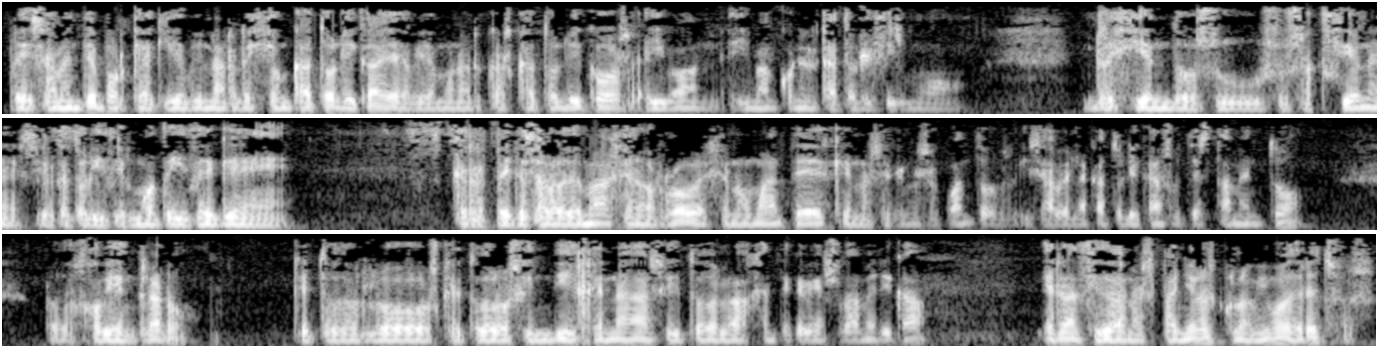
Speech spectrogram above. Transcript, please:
Precisamente porque aquí había una religión católica y había monarcas católicos e iban, iban con el catolicismo rigiendo su- sus acciones. Y el catolicismo te dice que, que respetes a los demás, que no robes, que no mates, que no sé qué, no sé cuántos. Isabel la Católica en su testamento lo dejó bien claro, que todos los, que todos los indígenas y toda la gente que había en Sudamérica eran ciudadanos españoles con los mismos derechos.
